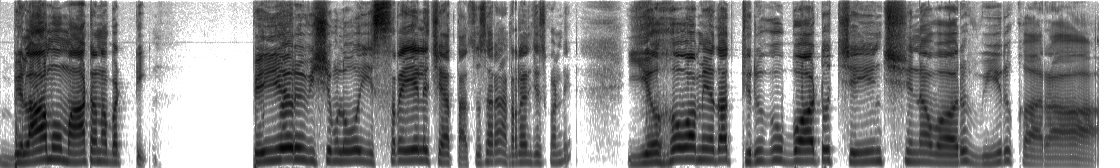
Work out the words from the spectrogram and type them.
బిలాము మాటను బట్టి పెయ్యేరు విషయంలో ఇస్రాయేల్ చేత చూసారా? అండర్లైన్ చేసుకోండి. యహోవ మీద తిరుగుబాటు చేయించిన వారు వీరు కారా?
